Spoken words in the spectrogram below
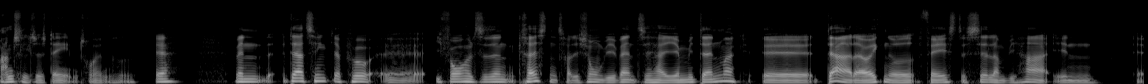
renselsesdagen, tror jeg, den hedder. Ja, men der tænkte jeg på, øh, i forhold til den kristne tradition, vi er vant til herhjemme i Danmark, øh, der er der jo ikke noget faste, selvom vi har en, øh,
